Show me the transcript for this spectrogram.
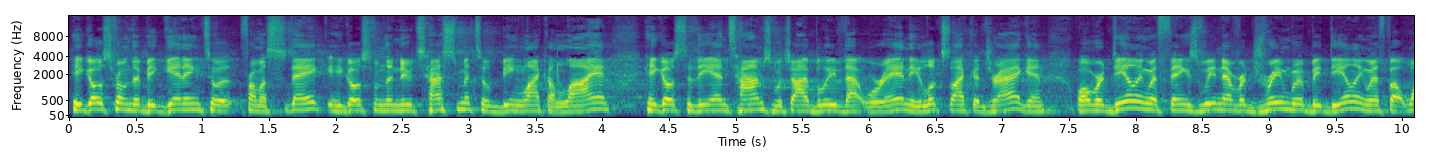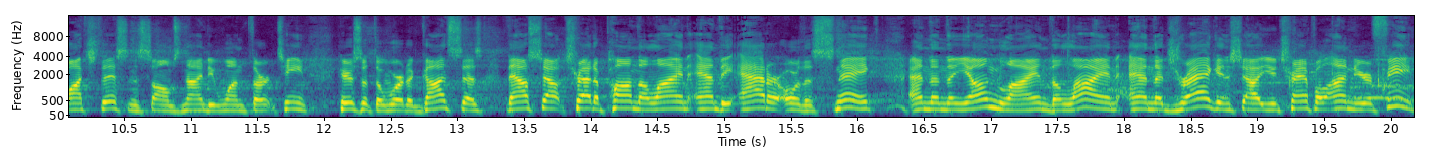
He goes from the beginning to from a snake. He goes from the New Testament to being like a lion. He goes to the end times, which I believe that we're in. He looks like a dragon. While we're dealing with things we never dreamed we'd be dealing with. But watch this in Psalms 91, 13. Here's what the word of God says. Thou shalt tread upon the lion and the adder or the snake, and then the young lion, the lion, and the dragon shall you trample under your feet.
